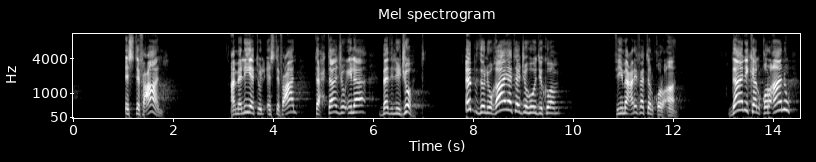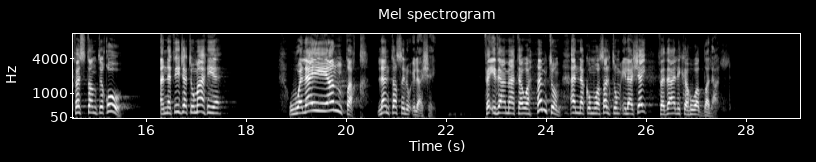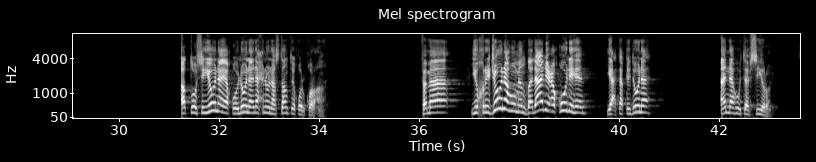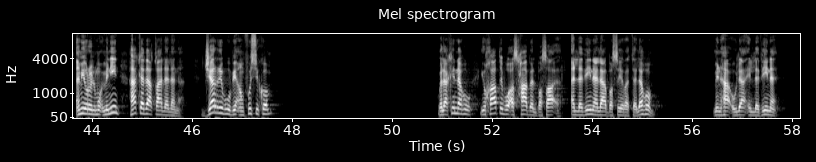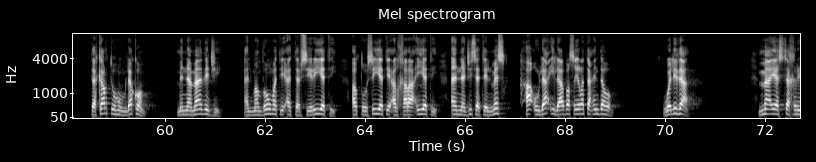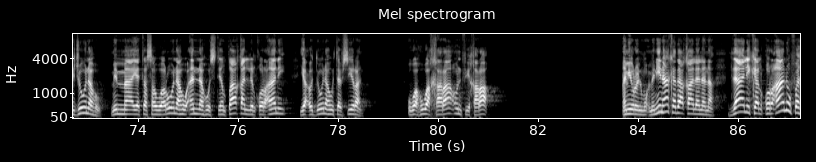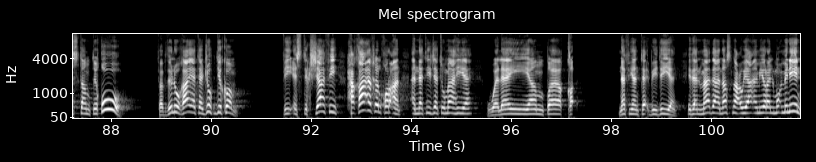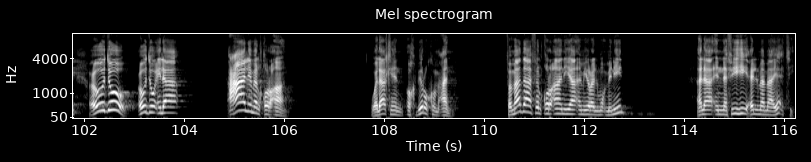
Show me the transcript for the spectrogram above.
استفعال. عملية الاستفعال تحتاج إلى بذل جهد. ابذلوا غاية جهودكم في معرفة القرآن. ذلك القرآن فاستنطقوه. النتيجة ما هي؟ ولن ينطق لن تصلوا إلى شيء. فإذا ما توهمتم أنكم وصلتم إلى شيء فذلك هو الضلال. الطوسيون يقولون نحن نستنطق القرآن. فما يخرجونه من ضلال عقولهم يعتقدون أنه تفسير. أمير المؤمنين هكذا قال لنا جربوا بأنفسكم ولكنه يخاطب أصحاب البصائر الذين لا بصيرة لهم من هؤلاء الذين ذكرتهم لكم من نماذج المنظومة التفسيرية الطوسية الخرائية النجسة المسخ. هؤلاء لا بصيرة عندهم. ولذا ما يستخرجونه مما يتصورونه أنه استنطاقا للقرآن يعدونه تفسيرا وهو خراء في خراء. أمير المؤمنين هكذا قال لنا ذلك القرآن فاستنطقوه فابذلوا غاية جهدكم في استكشاف حقائق القرآن. النتيجة ما هي؟ ولن ينطق نفيا تأبيديا. إذا ماذا نصنع يا أمير المؤمنين؟ عودوا عودوا إلى عالم القرآن. ولكن أخبركم عنه. فماذا في القرآن يا أمير المؤمنين؟ ألا إن فيه علم ما يأتي.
